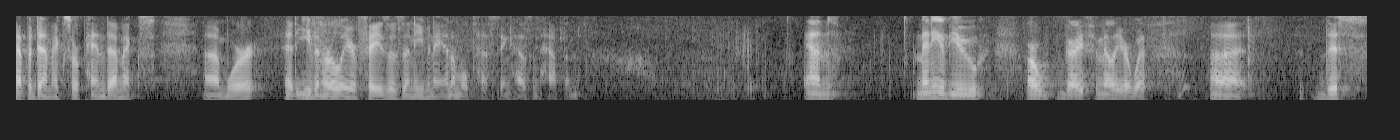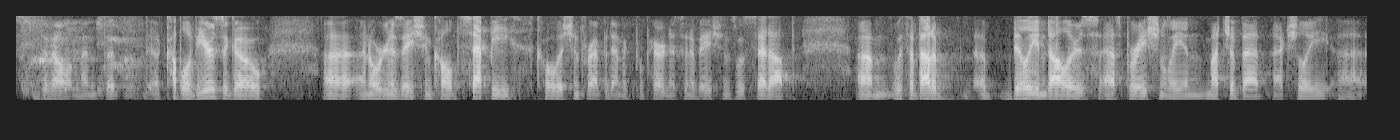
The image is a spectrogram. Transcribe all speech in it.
epidemics or pandemics. Um, we're at even earlier phases, and even animal testing hasn't happened. And many of you are very familiar with uh, this development that a couple of years ago, uh, an organization called CEPI, Coalition for Epidemic Preparedness Innovations, was set up um, with about a, a, billion dollars aspirationally, and much of that actually uh,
